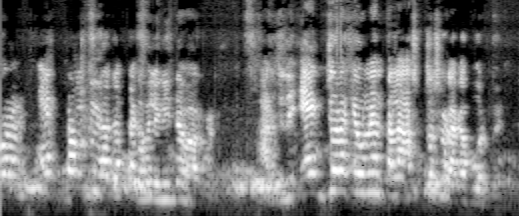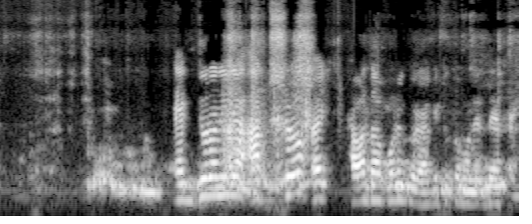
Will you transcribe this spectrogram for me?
করেন একদম দুই হাজার টাকা হলে নিতে পারবেন। আর যদি এক জোড়া কেউ নেন তাহলে আটশোশো টাকা পড়বে। এক জোড়া নিলে আটশো খাওয়া দাওয়া পরে করে আগে তোমাদের দেখাই।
